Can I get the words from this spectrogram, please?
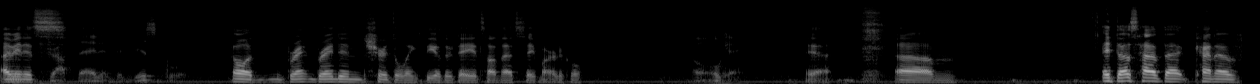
I mean, it's- drop that into Discord. Oh, Brand- Brandon shared the link the other day. It's on that same article. Oh, okay. Yeah. Um it does have that kind of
